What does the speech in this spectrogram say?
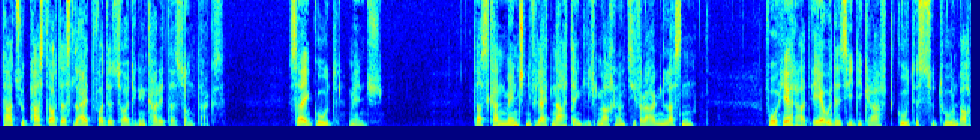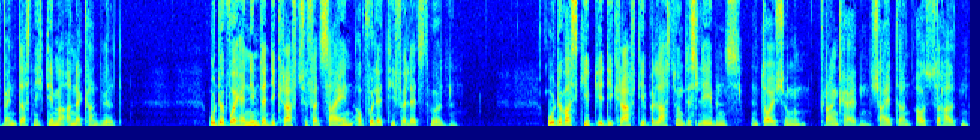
Dazu passt auch das Leitwort des heutigen Caritas-Sonntags. Sei gut, Mensch. Das kann Menschen vielleicht nachdenklich machen und sie fragen lassen, woher hat er oder sie die Kraft, Gutes zu tun, auch wenn das nicht immer anerkannt wird? Oder woher nimmt er die Kraft zu verzeihen, obwohl er tief verletzt wurde? Oder was gibt ihr die Kraft, die Belastung des Lebens, Enttäuschungen, Krankheiten, Scheitern auszuhalten,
